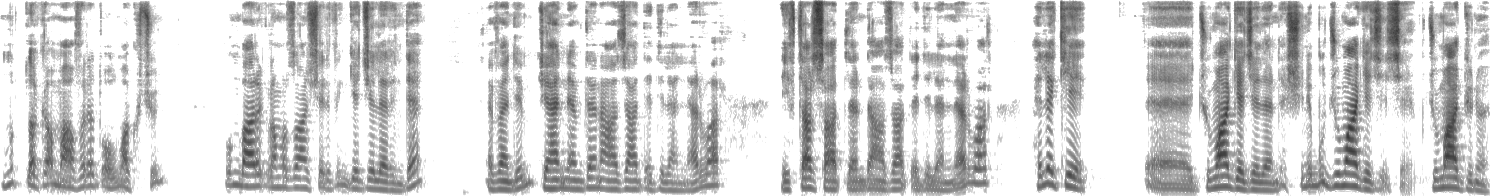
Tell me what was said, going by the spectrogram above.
mutlaka mağfiret olmak için bu mübarek Ramazan-ı Şerif'in gecelerinde efendim cehennemden azat edilenler var. İftar saatlerinde azat edilenler var. Hele ki e, cuma gecelerinde. Şimdi bu cuma gecesi, cuma günü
